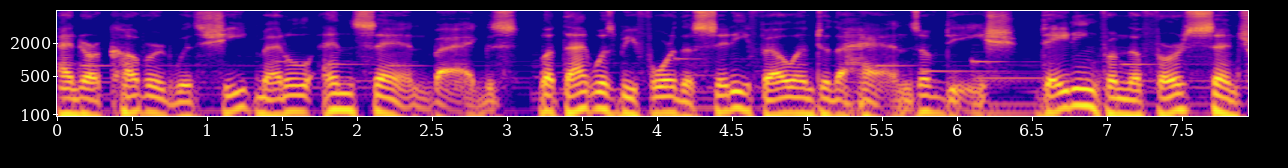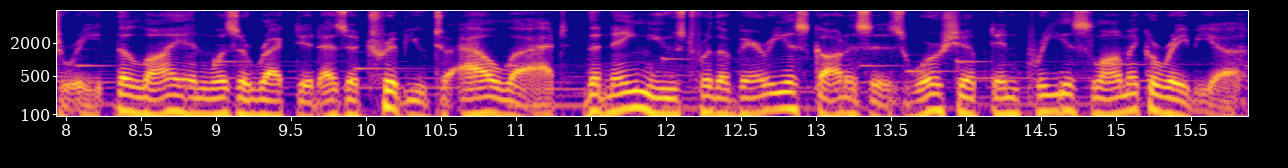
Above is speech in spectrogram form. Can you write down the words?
and are covered with sheet metal and sandbags. But that was before the city fell into the hands of Daesh. Dating from the 1st century, the lion was erected as a tribute to Al-Lat, the name used for the various goddesses worshipped in pre-Islamic Arabia.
